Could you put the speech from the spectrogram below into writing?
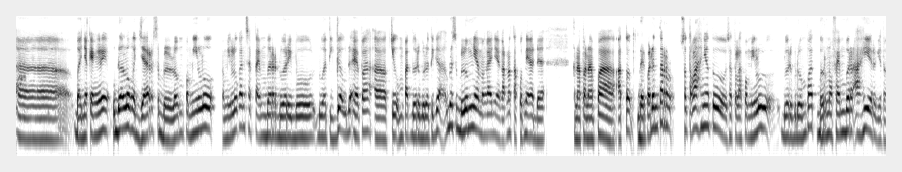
eh, banyak yang ini, udah lo ngejar sebelum pemilu. Pemilu kan September 2023, udah eh apa eh, Q4 2023, udah sebelumnya makanya karena takutnya ada kenapa-napa atau daripada ntar setelahnya tuh, setelah pemilu 2024 baru November akhir gitu.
